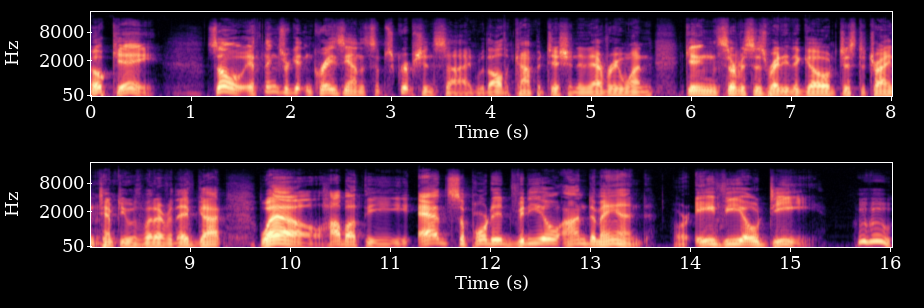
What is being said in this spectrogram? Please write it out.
Okay. So, if things are getting crazy on the subscription side with all the competition and everyone getting services ready to go just to try and tempt you with whatever they've got, well, how about the ad supported video on demand or AVOD? Woohoo,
